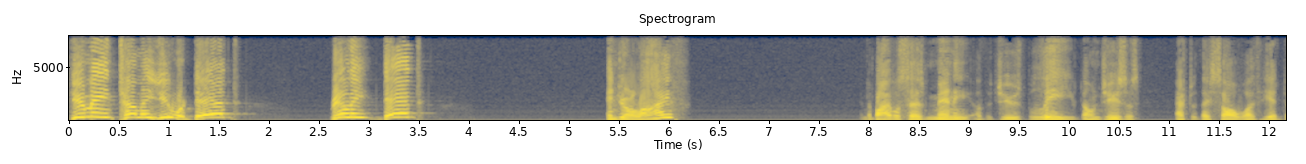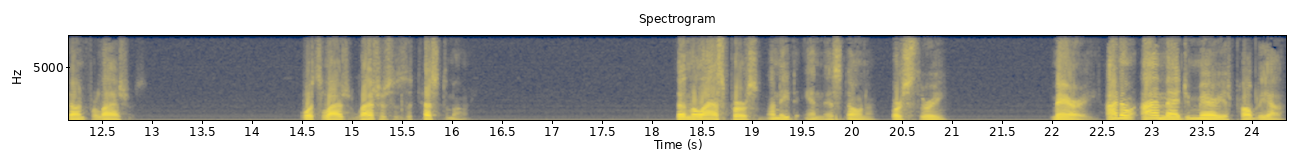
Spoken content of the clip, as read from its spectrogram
you mean tell me you were dead? Really? Dead? And you're alive? And the Bible says many of the Jews believed on Jesus after they saw what he had done for Lazarus. What's Lazarus? Lazarus is a testimony. Then the last person. I need to end this, don't I? Verse 3. Mary. I don't I imagine Mary is probably a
